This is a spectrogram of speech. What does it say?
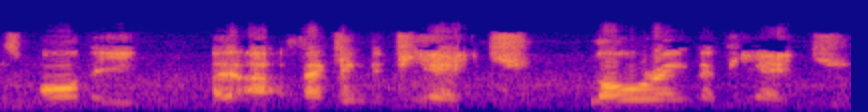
is more the uh, uh affecting the pH, lowering the pH.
